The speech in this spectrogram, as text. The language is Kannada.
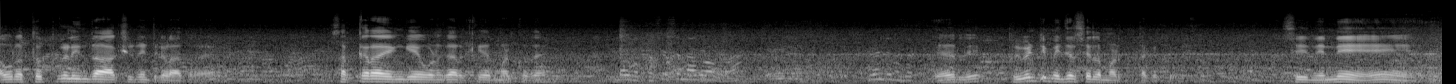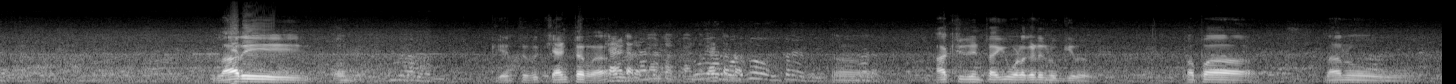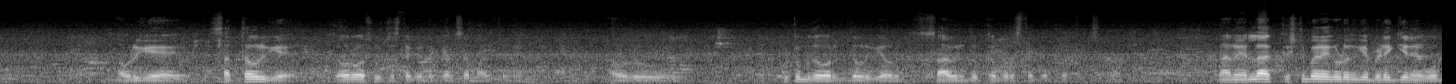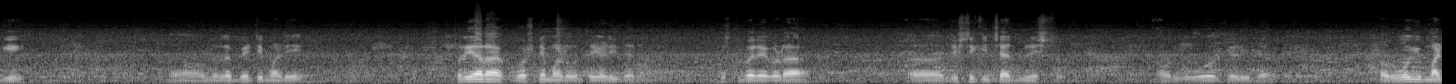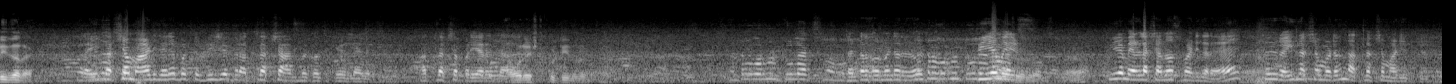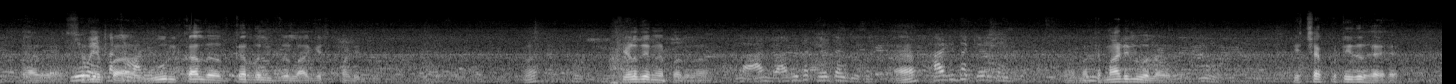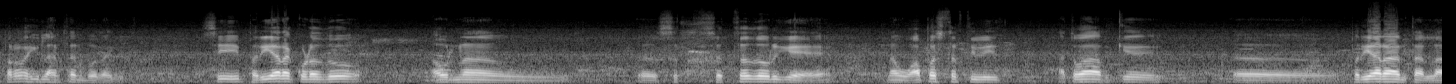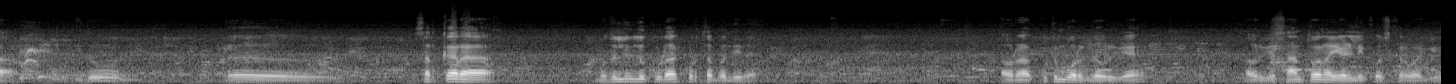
ಅವರ ತಪ್ಪುಗಳಿಂದ ಆಕ್ಸಿಡೆಂಟ್ಗಳಾದರೆ ಸರ್ಕಾರ ಹೆಂಗೆ ಹೊಣೆಗಾರಿಕೆ ಮಾಡ್ತದೆ? ಪ್ರಿವೆಂಟಿವ್ ಮೆಜರ್ಸ್ ಇದರಲ್ಲಿ ಪ್ರಿವೆಂಟಿವ್ ಮೆಜರ್ಸ್ ಎಲ್ಲ ಮಾಡ್ತಕ್ಕಂಥದ್ದು. ಸಿ ನಿನ್ನೆ ಲಾರಿ ಒಂದು ಎಂಥದ್ದು ಕ್ಯಾಂಟರ ಆಕ್ಸಿಡೆಂಟಾಗಿ ಈ ಆಕ್ಸಿಡೆಂಟ್ ಆಗಿ ಒಳಗಡೆ ನುಗ್ಗಿರೋದು. ಪಾಪ ನಾನು ಅವರಿಗೆ ಸತ್ತವರಿಗೆ ಗೌರವ ಸೂಚಿಸ್ತಕ್ಕಂಥ ಕೆಲಸ ಮಾಡ್ತೇನೆ. ಅವರು ಕುಟುಂಬದ ವರ್ಗದವರಿಗೆ ಅವರು ಸಾವಿನ ದುಃಖ ಬರೆಸ್ತಕ್ಕಂಥ ನಾನು ಎಲ್ಲ ಕೃಷ್ಣ ಬೈರೇಗೌಡನಿಗೆ ಬೆಳಿಗ್ಗೆ ಹೋಗಿ ಅವನ್ನೆಲ್ಲ ಭೇಟಿ ಮಾಡಿ ಪರಿಹಾರ ಘೋಷಣೆ ಮಾಡುವಂತ ಹೇಳಿದ್ದೇನೆ. Krishna Byregowda district incharge minister ಅವ್ರಿಗೆ ಹೋಗಿ ಕೇಳಿದ್ದೆ ಅವ್ರು ಹೋಗಿ ಮಾಡಿದ್ದಾರೆ. ಐದು ಲಕ್ಷ ಮಾಡಿದ್ದಾರೆ ಬಟ್ ಬಿಜೆಪಿ ಹತ್ತು ಲಕ್ಷ ಆಗಬೇಕು ಅಂತ ಕೇಳ್ತಾ ಇದ್ದಾರೆ ಹತ್ತು ಲಕ್ಷ ಪರಿಹಾರ ಅವ್ರು ಎಷ್ಟು ಕೊಟ್ಟಿದ್ರು ಅಂತ. Central government two lakhs central government central government two P M P M ಎರಡು ಲಕ್ಷ ಅನೌನ್ಸ್ ಮಾಡಿದ್ದಾರೆ. ಸೊ ಇವ್ರು ಐದು ಲಕ್ಷ ಮಾಡಿದ್ರೆ ಹತ್ತು ಲಕ್ಷ ಮಾಡಿರ್ತಾರೆ. ನೀವು ಸರಿಯಪ್ಪ ಲಕ್ಷ ಮಾಡಿದ್ರಿ? ಇವ್ರ ಕಾಲದ ಅಧಿಕಾರದಲ್ಲಿ ಇದ್ರಲ್ಲ ಹಾಗೆ ಎಷ್ಟು ಮಾಡಿದ್ರು ಹಾಂ? ಕೇಳ್ದೇನಪ್ಪ ಅದನ್ನ? ಆಗಿದ್ದ ಕೇಳ್ತಾ ಇದ್ವಿ ಸರ್. ಹಾಂ? ಆಗಿದ್ದ ಕೇಳ್ತಾ ಇದ್ವಿ. ಮತ್ತೆ ಮಾಡಿಲ್ವಲ್ಲ ಅವರು? ಹೆಚ್ಚಾಗಿ ಕೊಟ್ಟಿದ್ರೆ ಪರವಾಗಿಲ್ಲ ಅಂತ ಅನ್ಬೋದಾಗಿತ್ತು. ಸಿ ಪರಿಹಾರ ಕೊಡೋದು ಅವ್ರನ್ನ ಸತ್ತದವ್ರಿಗೆ ನಾವು ವಾಪಸ್ ತರ್ತೀವಿ ಅಥವಾ ಅದಕ್ಕೆ ಪರಿಹಾರ ಅಂತ ಅಲ್ಲ. ಇದು ಸರ್ಕಾರ ಮೊದಲಿಂದಲೂ ಕೂಡ ಕೊಡ್ತಾ ಬಂದಿದೆ. ಅವರ ಕುಟುಂಬ ವರ್ಗದವರಿಗೆ ಅವರಿಗೆ ಸಾಂತ್ವನ ಹೇಳಲಿಕ್ಕೋಸ್ಕರವಾಗಿ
